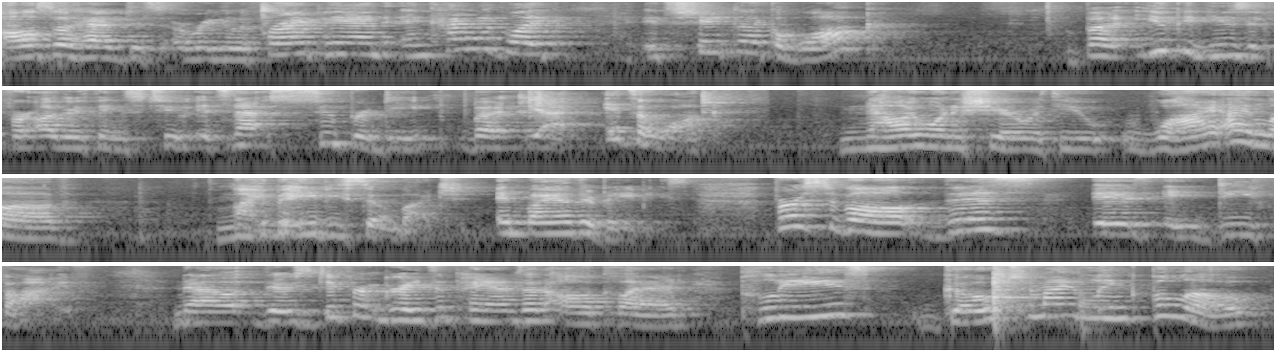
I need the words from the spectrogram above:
also have just a regular fry pan and kind of like, it's shaped like a wok, but you could use it for other things too. It's not super deep, but yeah, it's a wok. Now I wanna share with you why I love my baby so much and my other babies. First of all, this is a D5. Now, there's different grades of pans on All-Clad. Please go to my link below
